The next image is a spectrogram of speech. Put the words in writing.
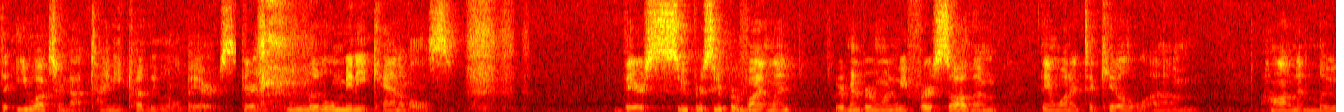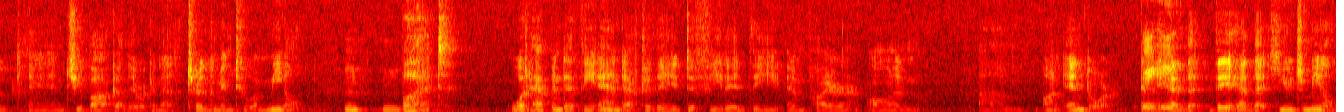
the Ewoks are not tiny, cuddly little bears. They're little mini cannibals. They're super, super violent. Remember when we first saw them, they wanted to kill um, Han and Luke and Chewbacca. They were going to turn them into a meal. But what happened at the end after they defeated the Empire on um, on Endor? And They they, had that they had that huge meal.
